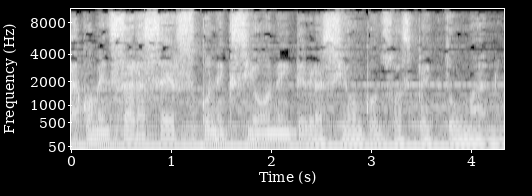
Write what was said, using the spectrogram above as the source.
para comenzar a hacer su conexión e integración con su aspecto humano.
